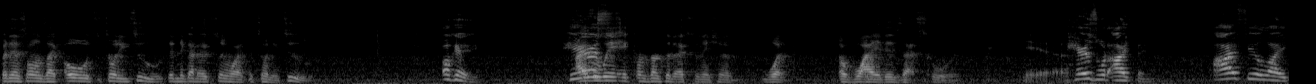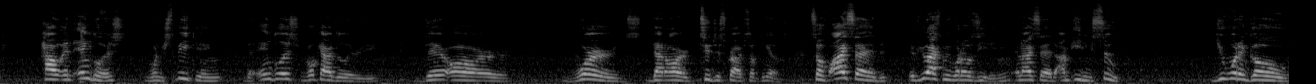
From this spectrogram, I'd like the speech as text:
But then someone's like, oh, it's a twenty two, then they got to explain why it's a twenty two. Okay, Either here's way, it comes down to the explanation of what of why it is that score. Yeah. here's what I think. I feel like how in English, when you're speaking, the English vocabulary, there are words that are to describe something else. So if I said, if you asked me what I was eating, and I said I'm eating soup, you wouldn't go,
